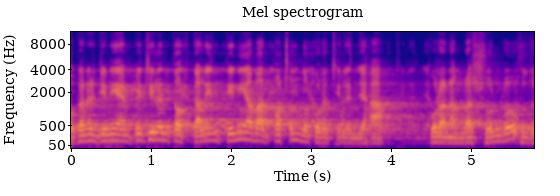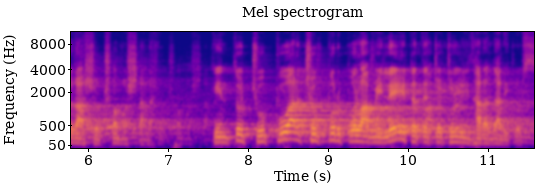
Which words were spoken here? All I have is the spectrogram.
ওখানে যিনি এমপি ছিলেন, তৎকালীন তিনি আবার পছন্দ করেছিলেন যে হ্যাঁ কোরআন আমরা শুনব, হুজুর আসুক, সমস্যা নাই। কিন্তু চুপ্পু আর চুপ্পুর পোলা মিলে এটাতে চচল্লিশ ধারা জারি করছে।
